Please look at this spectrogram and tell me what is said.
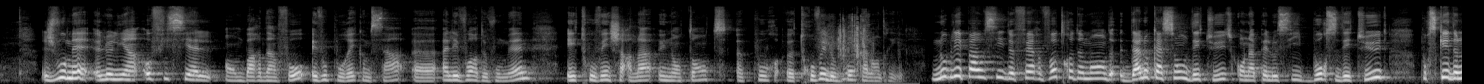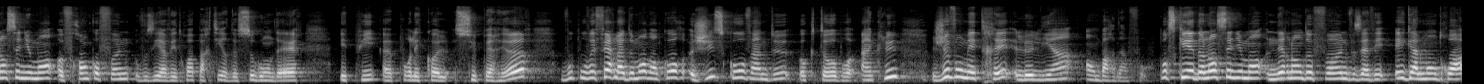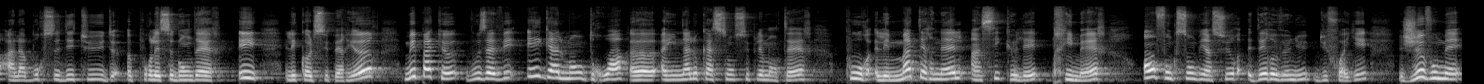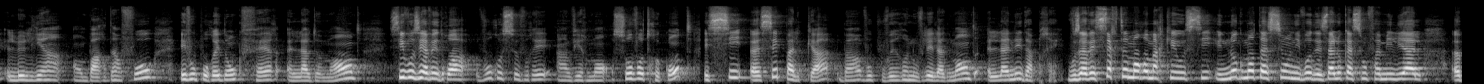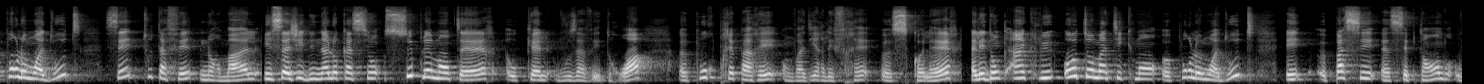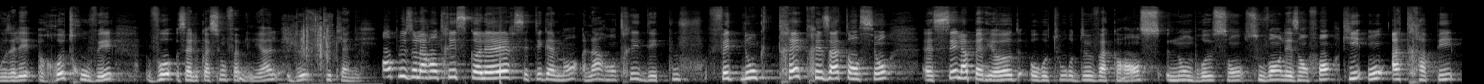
Je vous mets le lien officiel en barre d'infos et vous pourrez comme ça aller voir de vous-même et trouver, Inch'Allah, une entente pour trouver le bon calendrier. N'oubliez pas aussi de faire votre demande d'allocation d'études, qu'on appelle aussi bourse d'études. Pour ce qui est de l'enseignement francophone, vous y avez droit à partir de secondaire. Et puis euh, pour l'école supérieure, vous pouvez faire la demande encore jusqu'au 22 octobre inclus. Je vous mettrai le lien en barre d'infos. Pour ce qui est de l'enseignement néerlandophone, vous avez également droit à la bourse d'études pour les secondaires et l'école supérieure, mais pas que. Vous avez également droit euh, à une allocation supplémentaire pour les maternelles ainsi que les primaires en fonction bien sûr des revenus du foyer. Je vous mets le lien en barre d'infos et vous pourrez donc faire la demande. Si vous y avez droit, vous recevrez un virement sur votre compte et si euh, c'est pas le cas, ben, vous pouvez renouveler la demande l'année d'après. Vous avez certainement remarqué aussi une augmentation au niveau des allocations familiales euh, pour le mois d'août. C'est tout à fait normal. Il s'agit d'une allocation supplémentaire auquel vous avez droit pour préparer, on va dire, les frais euh, scolaires. Elle est donc inclue automatiquement euh, pour le mois d'août et passé septembre, vous allez retrouver vos allocations familiales de toute l'année. En plus de la rentrée scolaire, c'est également la rentrée des poufs. Faites donc très très attention c'est la période au retour de vacances. Nombreux sont souvent les enfants qui ont attrapé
